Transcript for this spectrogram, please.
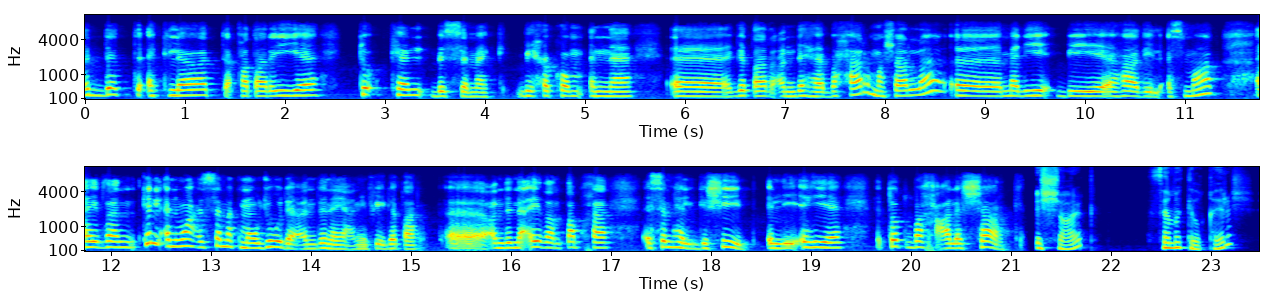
عدة أكلات قطرية تؤكل بالسمك بحكم أن آه، قطر عندها بحر ما شاء الله آه، مليء بهذه الأسماك. أيضا كل أنواع السمك موجودة عندنا يعني في قطر. آه، عندنا أيضا طبخة اسمها القشيد اللي هي تطبخ على الشارك. الشارك؟ سمك القرش؟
